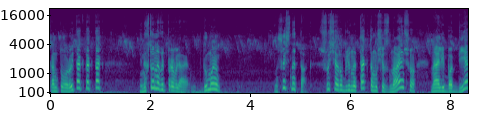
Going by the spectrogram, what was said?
контору. І так, так, так. І ніхто не відправляє. Думаю, ну щось не так. Щось я роблю не так, тому що знаю, що на Алібабі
